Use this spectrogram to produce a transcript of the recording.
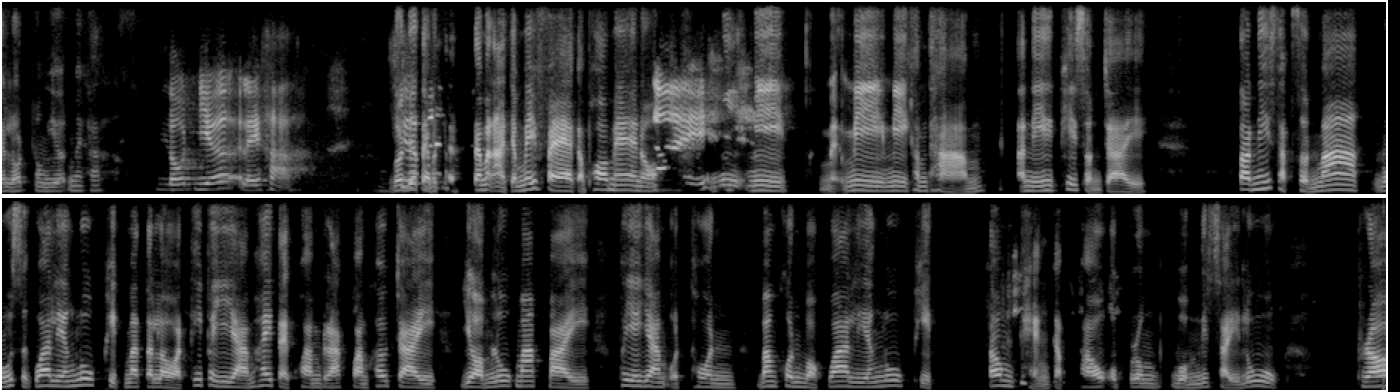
จะลดลงเยอะไหมคะ ลดเยอะเลยค่ะลดเยอะแต่เชื่อมั่นแต่มันอาจจะไม่แฟร์กับพ่อแม่เนาะมีมีมีมีคำถาม อันนี้พี่สนใจ ตอนนี้สับสนมากรู้สึกว่าเลี้ยงลูกผิดมาตลอดที่พยายามให้แต่ความรักความเข้าใจ ยอมลูกมากไป พยายามอดทน บางคนบอกว่าเลี้ยงลูกผิด ต้องแข็งกับเขาอบรมบ่มนิสัยลูก เพราะ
